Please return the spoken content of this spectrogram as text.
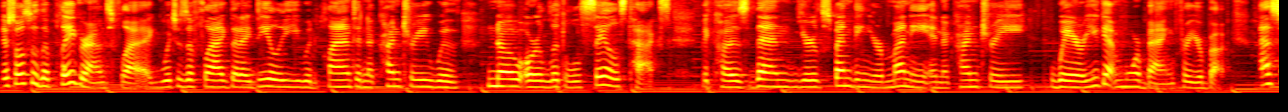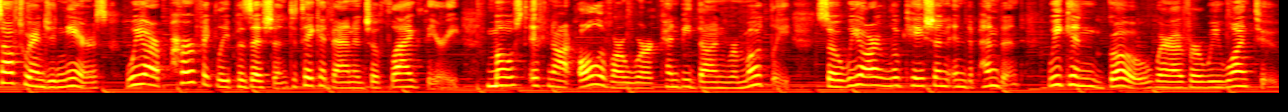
There's also the playgrounds flag, which is a flag that ideally you would plant in a country with no or little sales tax, because then you're spending your money in a country where you get more bang for your buck. As software engineers, we are perfectly positioned to take advantage of flag theory. Most, if not all of our work can be done remotely, so we are location independent. We can go wherever we want to.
